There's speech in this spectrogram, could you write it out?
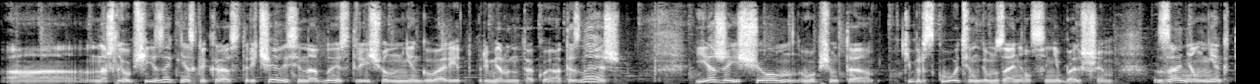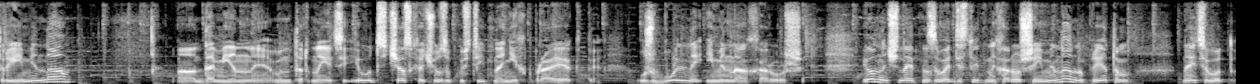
а, нашли общий язык, несколько раз встречались, и на одной из встреч он мне говорит примерно такое. А ты знаешь, я же еще, в общем-то, киберсквотингом занялся небольшим. Занял некоторые имена а, доменные в интернете. И вот сейчас хочу запустить на них проекты. Уж больно имена хорошие. И он начинает называть действительно хорошие имена, но при этом, знаете, вот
